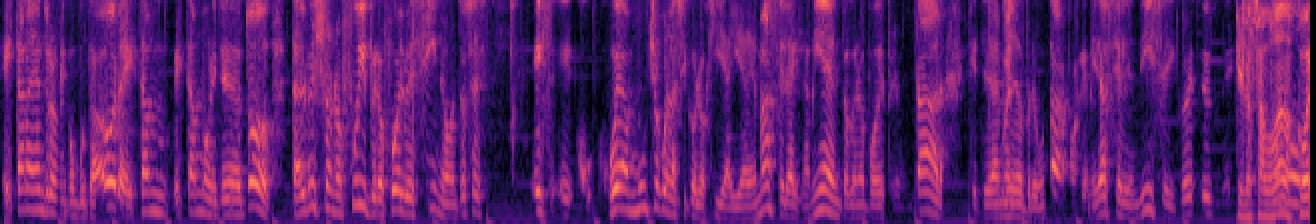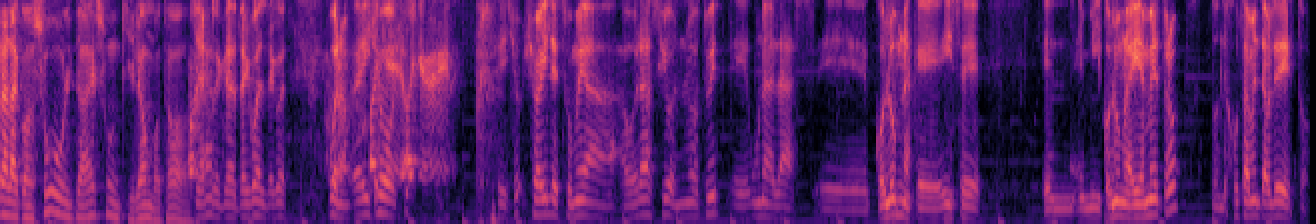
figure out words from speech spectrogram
están adentro de mi computadora y están, están monitoreando todo. Tal vez yo no fui, pero fue el vecino. Entonces es, eh, juega mucho con la psicología y además el aislamiento, que no podés preguntar, que te da miedo preguntar, porque mirás si alguien dice... Eh, eh, que los abogados cobran la consulta, es un quilombo todo. tal cual, tal cual. Bueno, ahí yo, yo, ahí le sumé a, Horacio en un nuevo tweet una de las columnas que hice en, en mi columna ahí en Metro, donde justamente hablé de esto,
